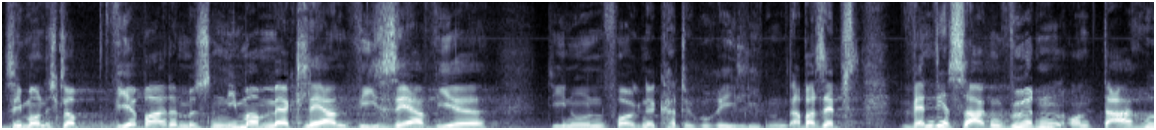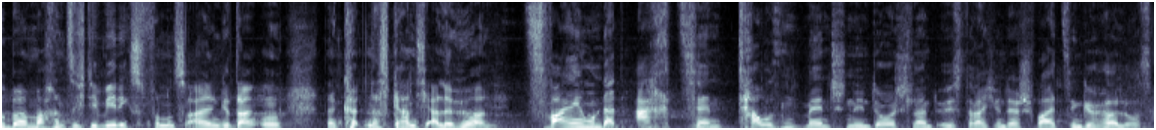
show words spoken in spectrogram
Simon, ich glaube, wir beide müssen niemandem erklären, wie sehr wir die nun folgende Kategorie lieben. Aber selbst wenn wir es sagen würden, und darüber machen sich die wenigsten von uns allen Gedanken, dann könnten das gar nicht alle hören. 218.000 Menschen in Deutschland, Österreich und der Schweiz sind gehörlos.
